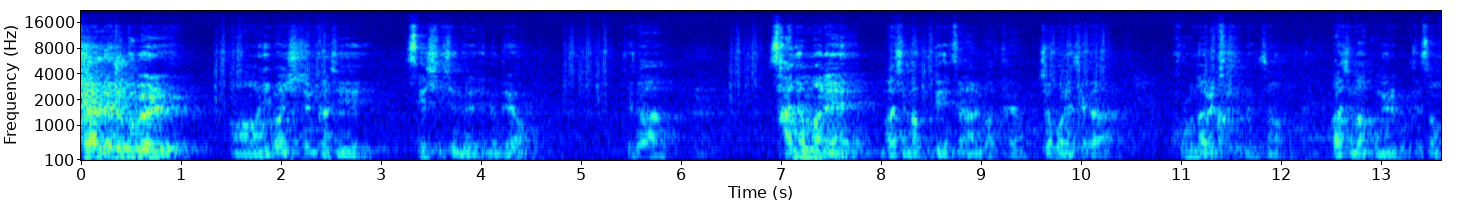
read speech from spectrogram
제가 레드북을 어, 이번 시즌까지 세 시즌을 했는데요. 제가 4년 만에 마지막 무대 인사를 하는 것 같아요. 저번에 제가 코로나를 걸리면서 마지막 공연을 못해서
